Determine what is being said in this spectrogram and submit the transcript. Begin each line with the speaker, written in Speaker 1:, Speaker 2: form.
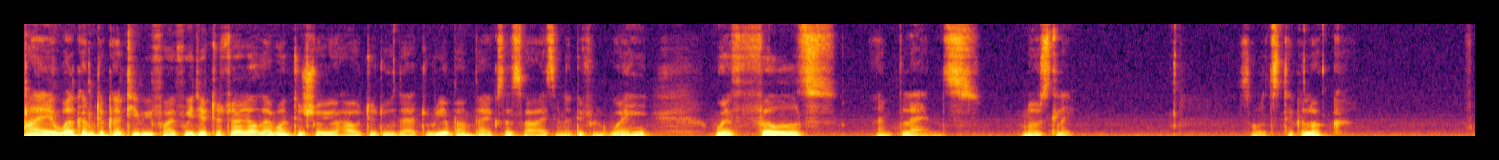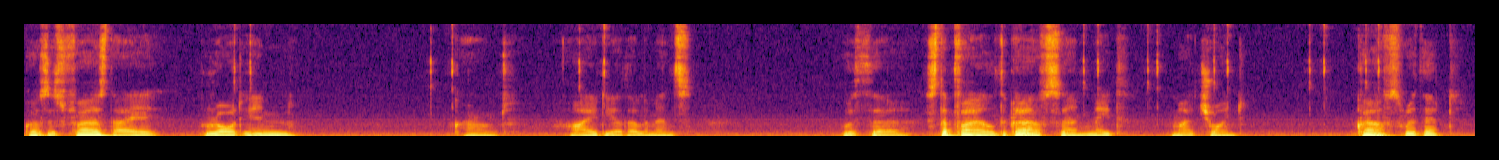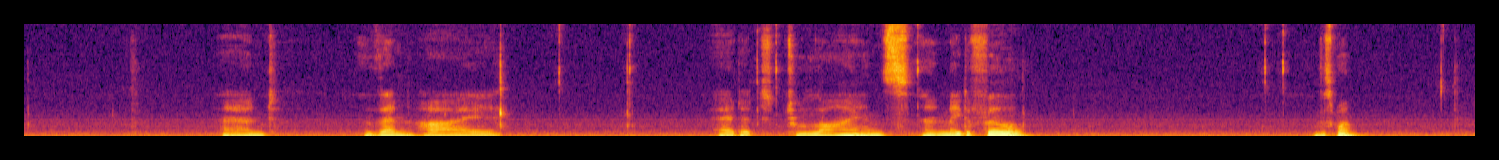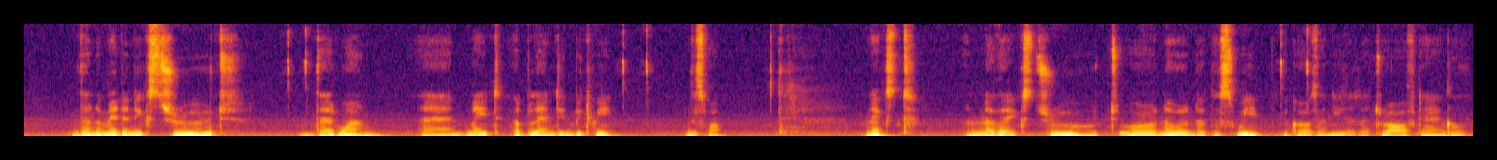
Speaker 1: Hi, welcome to CATIA V5 video tutorial. I want to show you how to do that rear bumper exercise in a different way with fills and blends mostly. So let's take a look. Of course, as first I brought in, can't hide the other elements with the step file the curves and made my joint curves with it and then I added two lines and made a fill. This one. Then I made an extrude that one and made a blend in between this one. Next another extrude or no another sweep because I needed a draft angle.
